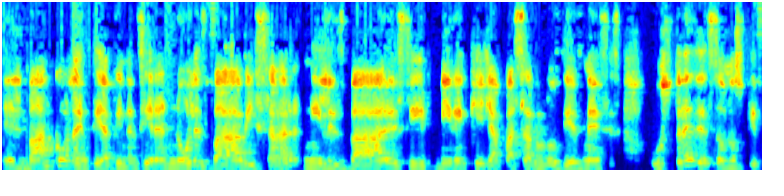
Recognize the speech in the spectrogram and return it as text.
el banco, la entidad financiera no les va a avisar ni les va a decir, miren que ya pasaron los 10 meses. Ustedes son los que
